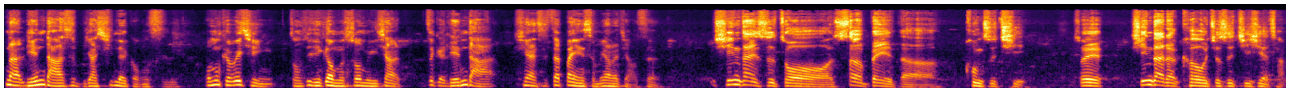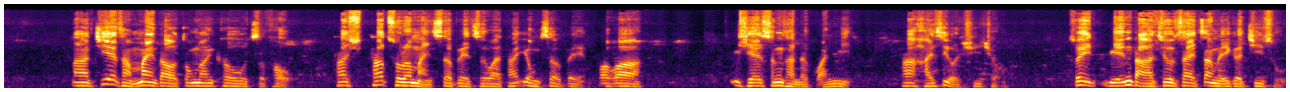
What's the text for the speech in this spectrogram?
那联达是比较新的公司。我们可不可以请总经理跟我们说明一下，这个联达现在是在扮演什么样的角色？新代是做设备的控制器，所以新代的客户就是机械厂。那机械厂卖到终端客户之后，他他除了买设备之外，他用设备包括一些生产的管理，他还是有需求，所以联达就在这样的一个基础，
